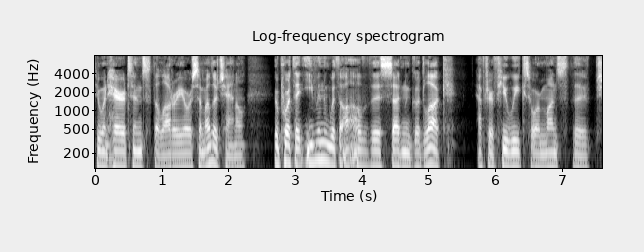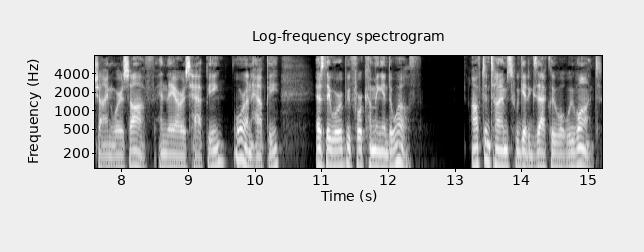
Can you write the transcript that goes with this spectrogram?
through inheritance, the lottery, or some other channel report that even with all this sudden good luck, after a few weeks or months, the shine wears off and they are as happy or unhappy as they were before coming into wealth. Oftentimes, we get exactly what we want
